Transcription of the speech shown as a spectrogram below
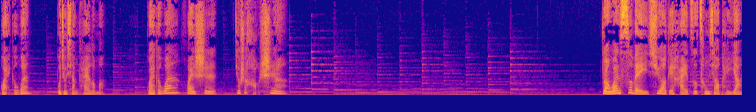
拐个弯，不就想开了吗？”拐个弯，坏事就是好事啊！转弯思维需要给孩子从小培养。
